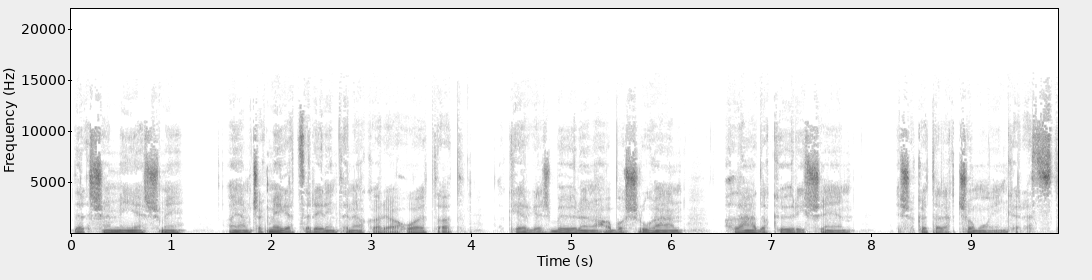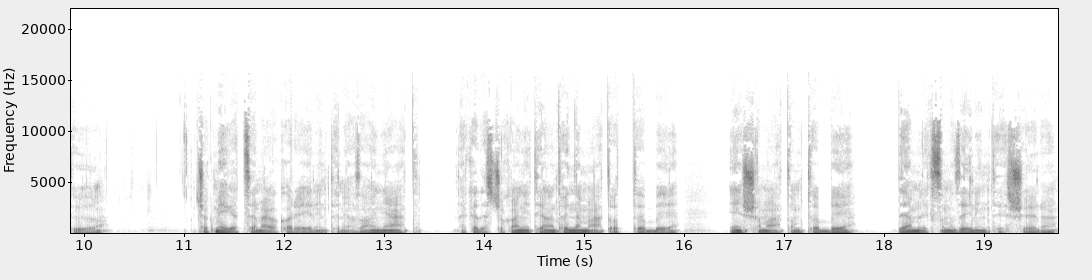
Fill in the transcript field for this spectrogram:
de semmi ilyesmi. Anyám csak még egyszer érinteni akarja a holtat, a kérges bőrön, a habos ruhán, a láda kőrisén és a kötelek csomóin keresztül. Csak még egyszer meg akarja érinteni az anyját. Neked ez csak annyit jelent, hogy nem látott többé. Én sem látom többé, de emlékszem az érintésére.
